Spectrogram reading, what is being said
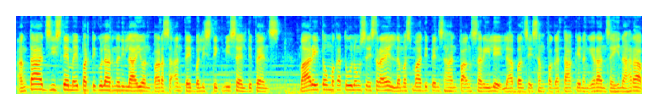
Ang THAAD system ay partikular na nilayon para sa anti-ballistic missile defense. Maaari itong makatulong sa Israel na mas madepensahan pa ang sarili laban sa isang pag-atake ng Iran sa hinaharap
